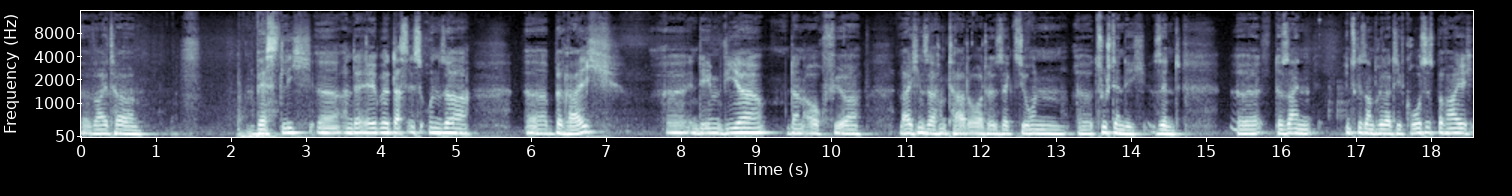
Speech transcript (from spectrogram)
äh, weiter westlich äh, an der Elbe. Das ist unser äh, Bereich, äh, in dem wir dann auch für Leichensachen, Tatorte, Sektionen äh, zuständig sind. Das ist ein insgesamt relativ großes Bereich,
